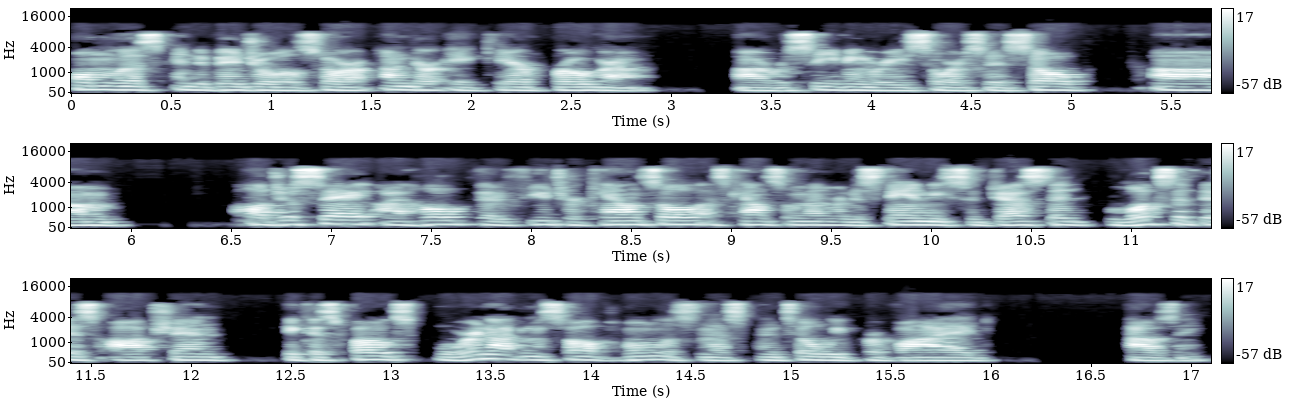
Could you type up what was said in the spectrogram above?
homeless individuals who are under a care program, uh, receiving resources. So um, I'll just say I hope that a future council, as Council Member Nestande suggested, looks at this option because, folks, we're not going to solve homelessness until we provide housing.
